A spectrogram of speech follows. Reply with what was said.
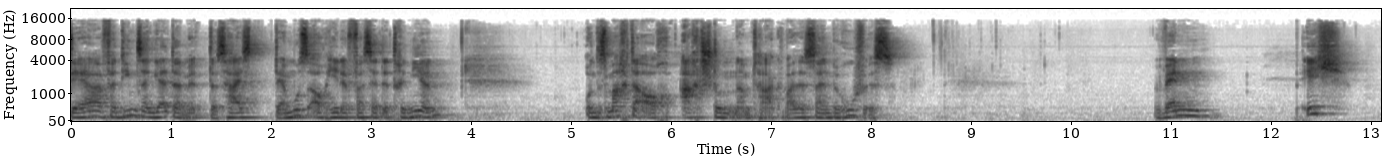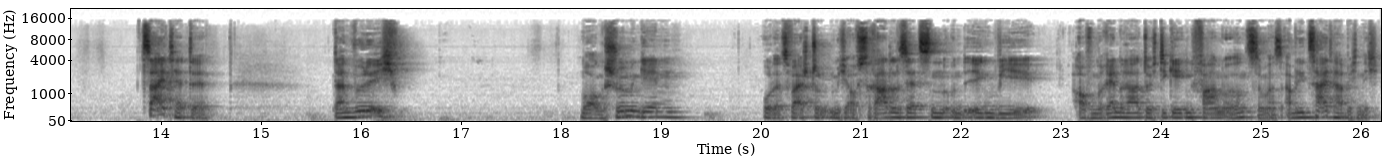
der verdient sein Geld damit. Das heißt, der muss auch jede Facette trainieren. Und das macht er auch acht Stunden am Tag, weil es sein Beruf ist. Wenn ich Zeit hätte, dann würde ich morgen schwimmen gehen oder zwei Stunden mich aufs Radl setzen und irgendwie auf dem Rennrad durch die Gegend fahren oder sonst was. Aber die Zeit habe ich nicht.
